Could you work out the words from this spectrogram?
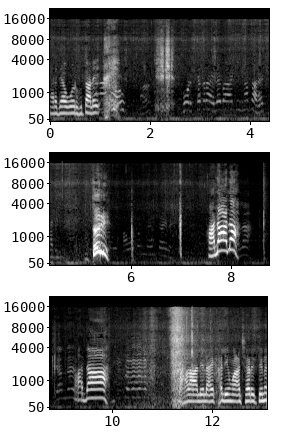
अर्ध्या वर होत आले. तर. आला आला. आला. डाळा आलेला आहे खाली माझ्या रीतीनं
